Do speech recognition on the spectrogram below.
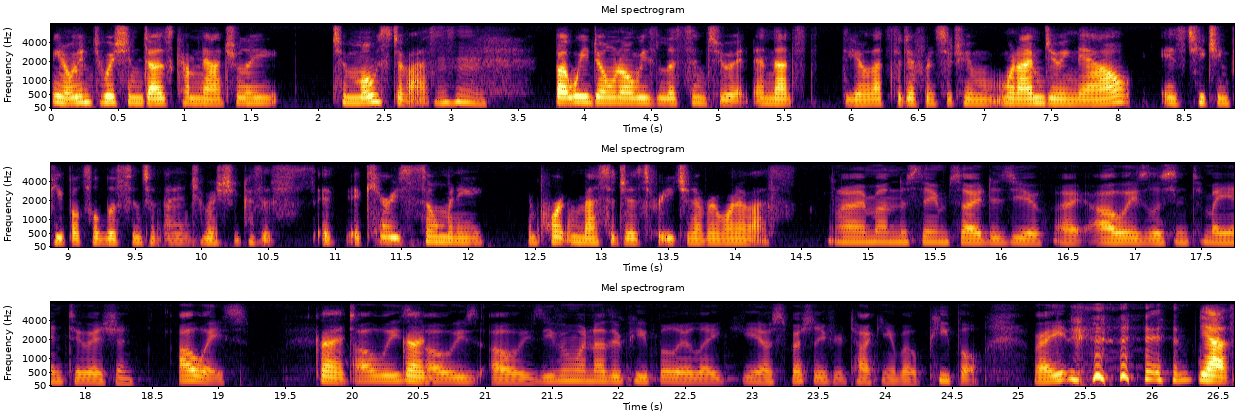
you know, intuition does come naturally to most of us, mm-hmm. but we don't always listen to it. And that's, you know, that's the difference between what I'm doing now is teaching people to listen to that intuition because it's it, it carries so many important messages for each and every one of us. I'm on the same side as you. I always listen to my intuition. Always. Good. Always, Good. always, always. Even when other people are like, you know, especially if you're talking about people, right? and, yes.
